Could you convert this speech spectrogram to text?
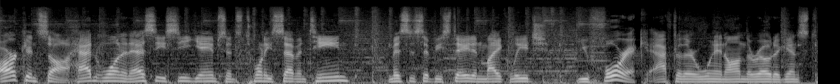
Arkansas hadn't won an SEC game since 2017. Mississippi State and Mike Leach euphoric after their win on the road against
